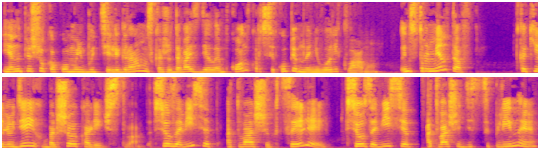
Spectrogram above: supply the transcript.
я напишу какому-нибудь телеграмму, скажу, давай сделаем конкурс и купим на него рекламу. Инструментов как и людей, их большое количество. Все зависит от ваших целей, все зависит от вашей дисциплины.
